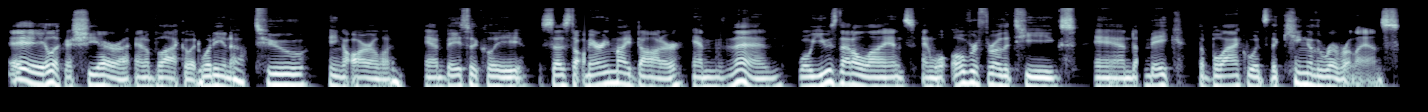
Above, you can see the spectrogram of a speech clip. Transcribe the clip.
Hey, look, a Shiera and a Blackwood. What do you know? To King Arlan and basically says to marry my daughter, and then we'll use that alliance and we'll overthrow the Teagues and make the Blackwoods the king of the Riverlands.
